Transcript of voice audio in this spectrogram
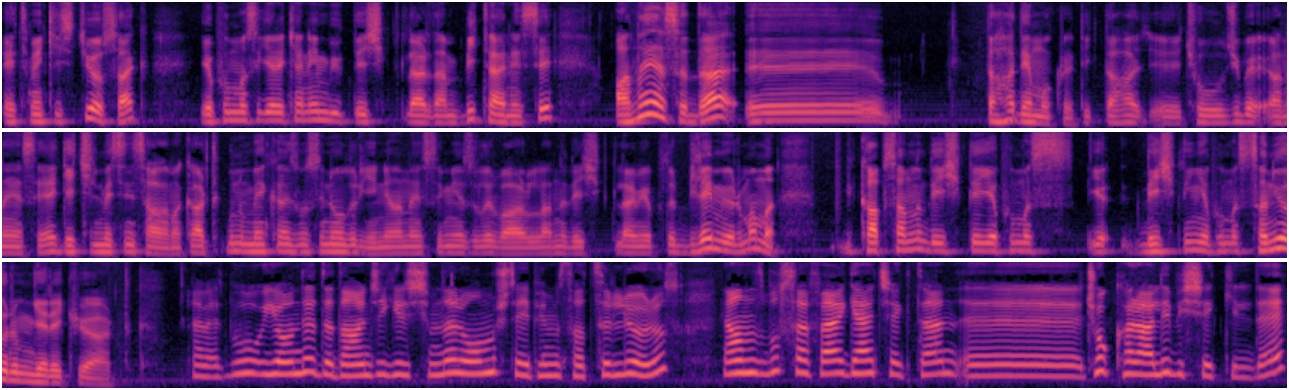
etmek istiyorsak yapılması gereken en büyük değişikliklerden bir tanesi anayasada e, daha demokratik, daha e, çoğulcu bir anayasaya geçilmesini sağlamak. Artık bunun mekanizması ne olur? Yeni anayasa mı yazılır? Var olan da değişiklikler mi yapılır? Bilemiyorum ama bir kapsamlı değişikliğe yapılması, ya- değişikliğin yapılması sanıyorum gerekiyor artık. Evet bu yönde de daha önce girişimler olmuştu hepimiz hatırlıyoruz. Yalnız bu sefer gerçekten e, çok kararlı bir şekilde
